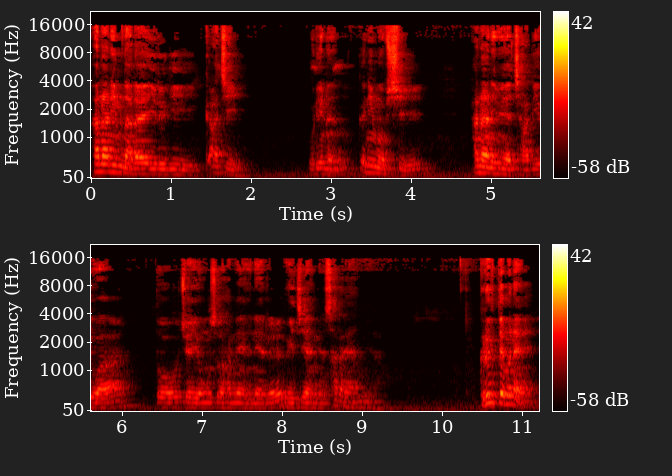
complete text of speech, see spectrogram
하나님 나라에 이르기까지 우리는 끊임없이 하나님의 자비와 또 죄 용서함의 은혜를 의지하며 살아야 합니다. 그렇기 때문에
